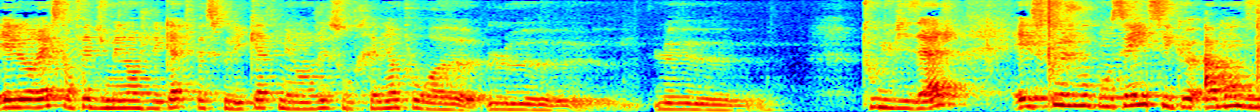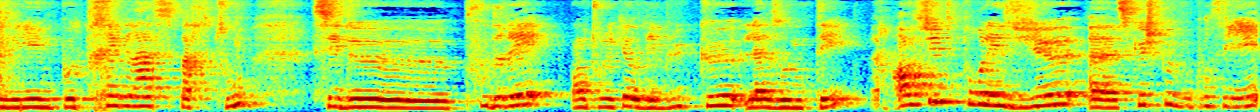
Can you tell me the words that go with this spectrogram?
Et le reste en fait je mélange les quatre parce que les quatre mélangés sont très bien pour euh, le, le, tout le visage. Et ce que je vous conseille c'est que à moins que vous ayez une peau très grasse partout, c'est de poudrer, en tous les cas au début, que la zone T. Ensuite, pour les yeux, euh, ce que je peux vous conseiller,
